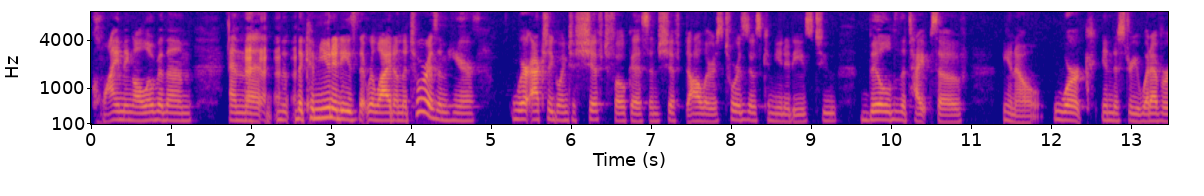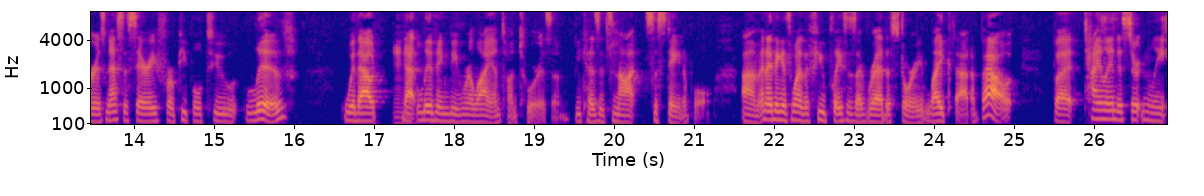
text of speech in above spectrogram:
climbing all over them and that the, the, communities that relied on the tourism here we're actually going to shift focus and shift dollars towards those communities to build the types of you know, work, industry, whatever is necessary for people to live without mm-hmm. that living being reliant on tourism because it's not sustainable. Um, and I think it's one of the few places I've read a story like that about. But Thailand is certainly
